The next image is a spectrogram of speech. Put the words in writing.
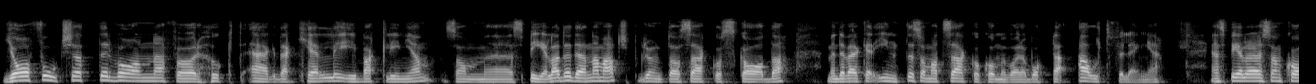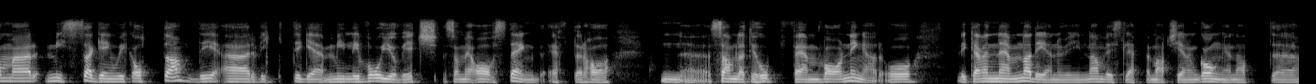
Jag fortsätter varna för högt ägda Kelly i backlinjen som eh, spelade denna match på grund av Sakos skada. Men det verkar inte som att Sako kommer vara borta allt för länge. En spelare som kommer missa Game Week 8 det är viktige Milivojevic som är avstängd efter att ha Eh, samlat ihop fem varningar. Och vi kan väl nämna det nu innan vi släpper matchgenomgången att eh,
